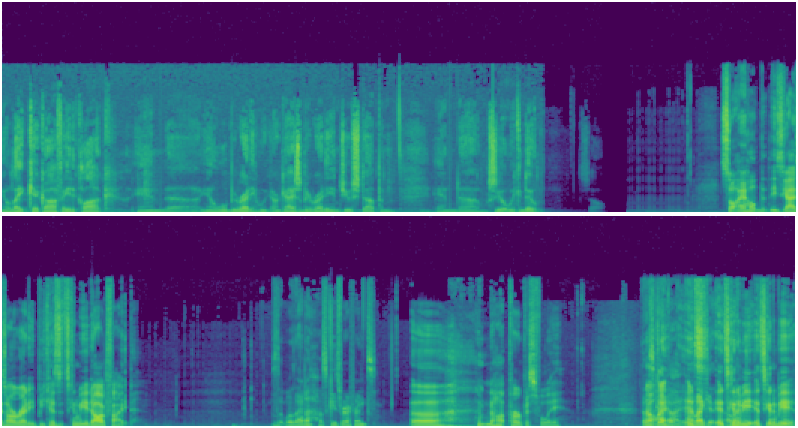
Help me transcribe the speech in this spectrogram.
you know, late kickoff, eight o'clock and uh, you know we'll be ready. We, our guys will be ready and juiced up, and and uh, we'll see what we can do. So I hope that these guys are ready because it's going to be a dogfight. Was, that a Huskies reference? Uh, not purposefully. That was no, good, I, I like it. It's I gonna like be it. it's gonna be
